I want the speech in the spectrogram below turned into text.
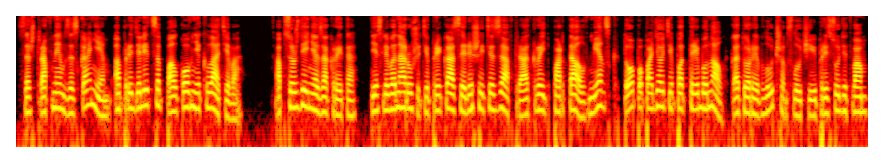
Со штрафным взысканием определится полковник Латева. Обсуждение закрыто. Если вы нарушите приказ и решите завтра открыть портал в Менск, то попадете под трибунал, который в лучшем случае присудит вам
